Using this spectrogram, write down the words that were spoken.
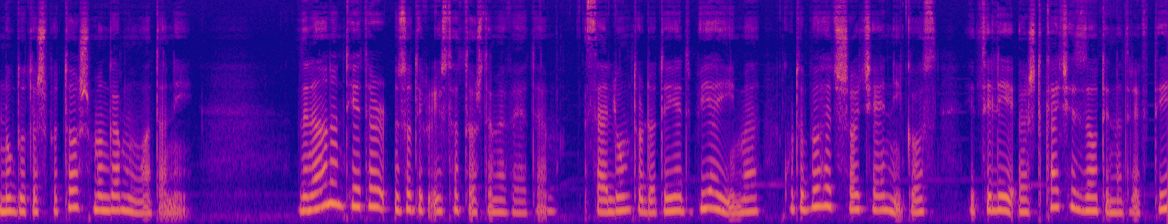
nuk do të shpëtosh më nga mua tani. Dhe në anën tjetër, Zoti Kristo thoshte me vete, Sa e lumtur do të jetë bija ime kur të bëhet shoqja e Nikos, i cili është kaq i zoti në tregti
